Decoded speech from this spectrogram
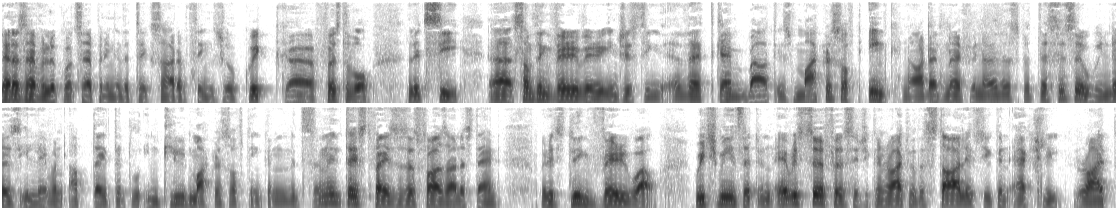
Let us have a look what's happening in the tech side of things real quick. Uh, first of all, let's see uh, something very, very interesting that came about is Microsoft Ink. Now, I don't know if you know this, but this is a Windows 11 update that will include Microsoft Ink, and it's in test phases as far as I understand, but it's doing very well which means that in every surface that you can write with a stylus, you can actually write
